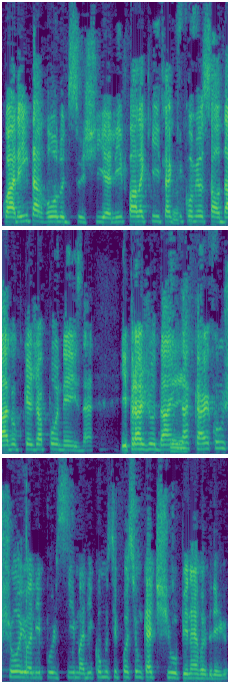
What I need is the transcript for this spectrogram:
40 rolos de sushi ali, fala que tá que comeu saudável porque é japonês, né? E para ajudar Sim. ainda carca um shoyu ali por cima ali como se fosse um ketchup, né, Rodrigo?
